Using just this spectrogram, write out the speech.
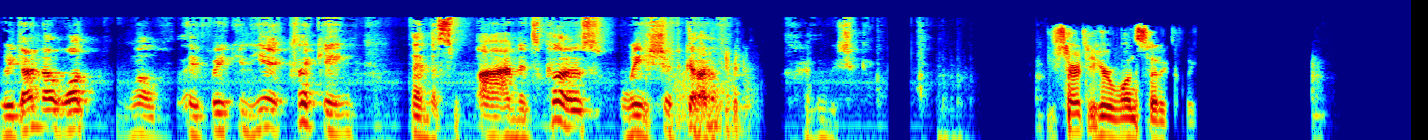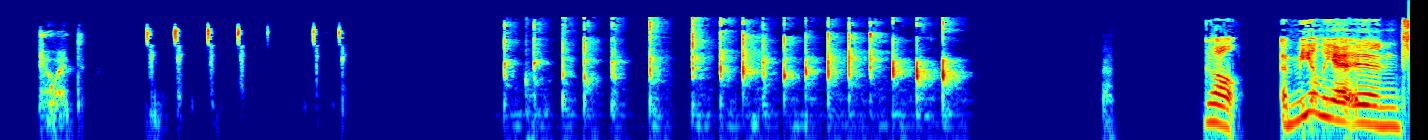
We don't know what. Well, if we can hear clicking, then the, s- uh, and it's close, we should go. We should go. You start to hear one set of click. Do it. Well, Amelia and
